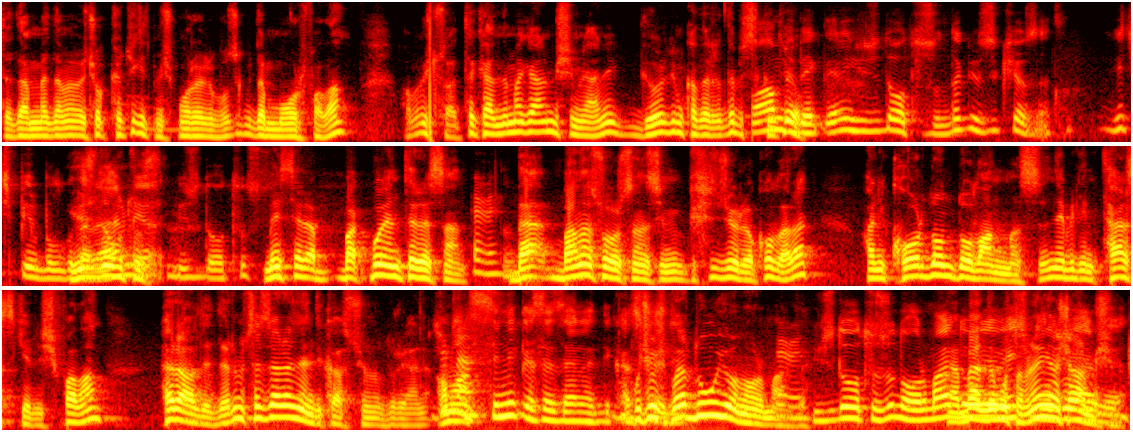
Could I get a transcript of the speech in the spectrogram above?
Dedem medeme ve çok kötü gitmiş morali bozuk bir de mor falan. Ama 3 saatte kendime gelmişim yani gördüğüm kadarıyla da bir Doğan sıkıntı yok. bebeklerin %30'unda gözüküyor zaten. Hiçbir bulguda Yüzde otuz. vermiyor. %30. Mesela bak bu enteresan. Evet. Ben, bana sorsanız şimdi bir fizyolog olarak hani kordon dolanması ne bileyim ters geliş falan herhalde derim sezaryen endikasyonudur yani. Ama Kesinlikle sezaryen indikasyon. bu çocuklar doğuyor normalde. Evet. %30'u normal Yani ben de doğuyor ve hiç muhtemelen bulgu yaşarmışım. vermiyor.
